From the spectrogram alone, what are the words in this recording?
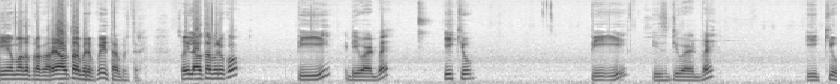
ನಿಯಮದ ಪ್ರಕಾರ ಯಾವ ಥರ ಬರೀಬೇಕು, ಈ ಥರ ಬರೀತೀರಿ. ಸೊ ಇಲ್ಲಿ ಯಾವ ಥರ ಬರೀಬೇಕು? P E divide by E Q P E is divide by E Q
